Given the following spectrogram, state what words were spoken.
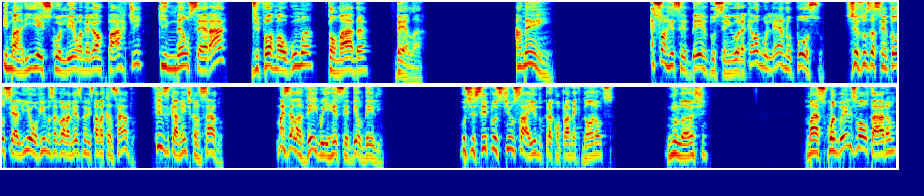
E Maria escolheu a melhor parte que não será, de forma alguma, tomada dela. Amém. É só receber do Senhor aquela mulher no poço. Jesus assentou-se ali e ouvimos agora mesmo ele estava cansado, fisicamente cansado. Mas ela veio e recebeu dele. Os discípulos tinham saído para comprar McDonald's, no lanche. Mas quando eles voltaram,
